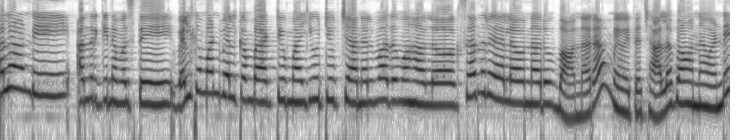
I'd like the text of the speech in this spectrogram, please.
హలో అండి అందరికీ నమస్తే. Welcome and welcome back to my YouTube channel Madhu Mahavlogs అందరూ ఎలా ఉన్నారు? బాగున్నారా? మేమైతే చాలా బాగున్నామండి.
